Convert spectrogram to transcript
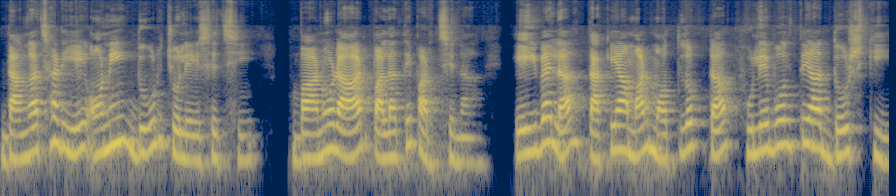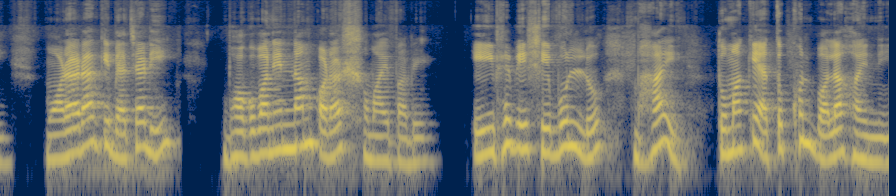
ডাঙ্গা ছাড়িয়ে অনেক দূর চলে এসেছি, বানর আর পালাতে পারছে না। এই বেলা তাকে আমার মতলবটা খুলে বলতে আর দোষ কি? মরার আগে বেচারি ভগবানের নাম করার সময় পাবে। এই ভেবে সে বলল, ভাই, তোমাকে এতক্ষণ বলা হয়নি।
